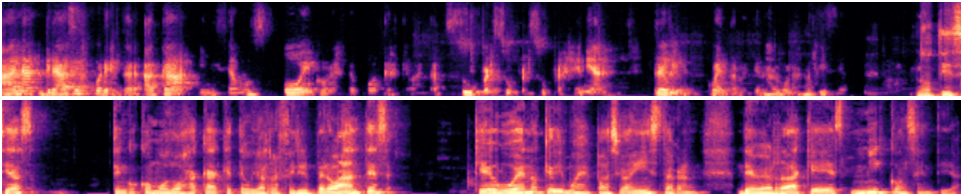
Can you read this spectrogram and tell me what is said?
Ana, gracias por estar acá. Iniciamos hoy con este podcast que va a estar súper, súper, súper genial. Treblin, cuéntame, ¿tienes algunas noticias? Noticias, tengo como dos acá que te voy a referir, pero antes, qué bueno que dimos espacio a Instagram. De verdad que es mi consentida.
